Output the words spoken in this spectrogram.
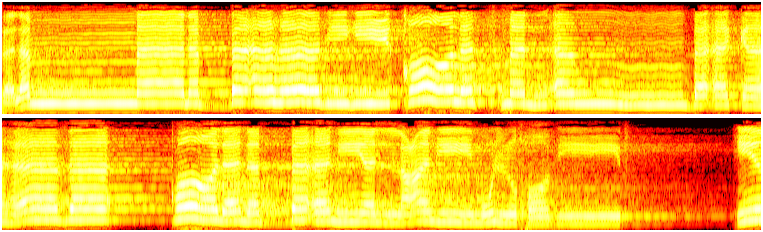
فَلَمَّا نَبَّأَهَا بِهِ قَالَتْ مَنْ أَنبَأَكَ هَذَا قَالَ نَبَّأَنِيَ الْعَلِيمُ الْخَبِيرُ إِن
